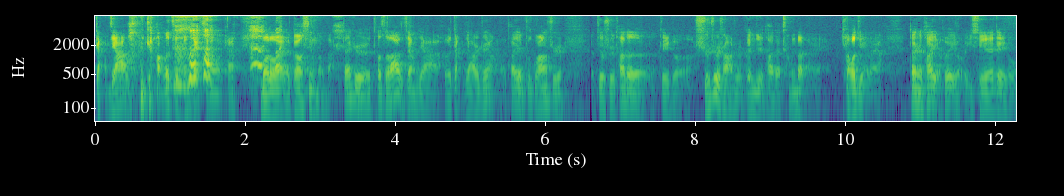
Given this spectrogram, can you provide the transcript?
涨价了，涨了几十块钱。我看 Model Y 的高性能版，但是特斯拉的降价和涨价是这样的，它也不光是，就是它的这个实质上是根据它的成本来调节的呀，但是它也会有一些这种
